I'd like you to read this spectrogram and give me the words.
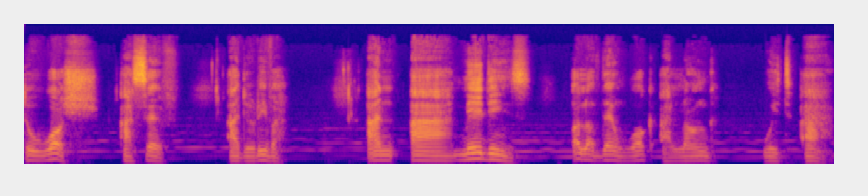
to wash herself at the river. And our maidens, all of them walk along with her.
